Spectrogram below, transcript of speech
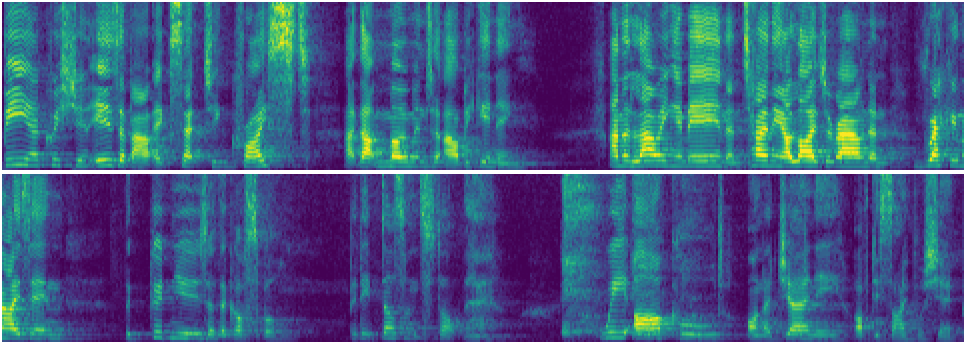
being a Christian is about accepting Christ at that moment at our beginning and allowing Him in and turning our lives around and recognizing the good news of the gospel. But it doesn't stop there. We are called on a journey of discipleship.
